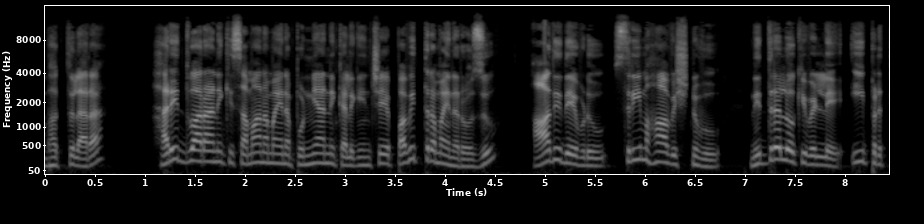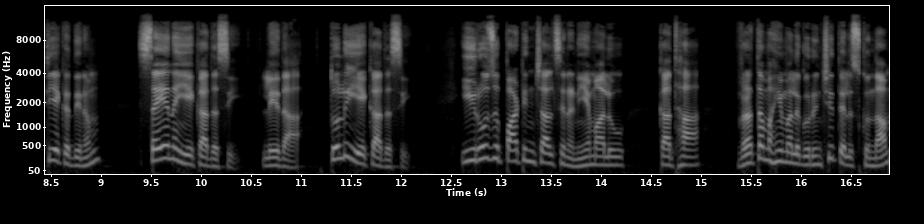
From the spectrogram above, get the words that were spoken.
భక్తులారా హరిద్వారానికి సమానమైన పుణ్యాన్ని కలిగించే పవిత్రమైన రోజు ఆదిదేవుడు శ్రీమహావిష్ణువు నిద్రలోకి వెళ్ళే ఈ ప్రత్యేక దినం శయన ఏకాదశి లేదా తొలి ఏకాదశి. ఈ రోజు పాటించాల్సిన నియమాలు కథ వ్రతమహిమల గురించి తెలుసుకుందాం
